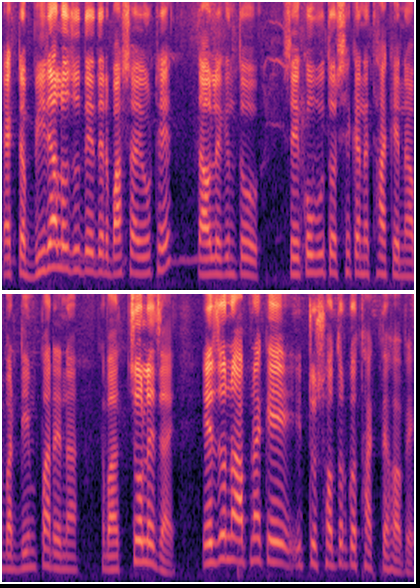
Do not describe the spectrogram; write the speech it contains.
একটা বিড়ালও যদি এদের বাসায় ওঠে, তাহলে কিন্তু সেই কবুতর সেখানে থাকে না বা ডিম পারে না বা চলে যায়। এজন্য আপনাকে একটু সতর্ক থাকতে হবে।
